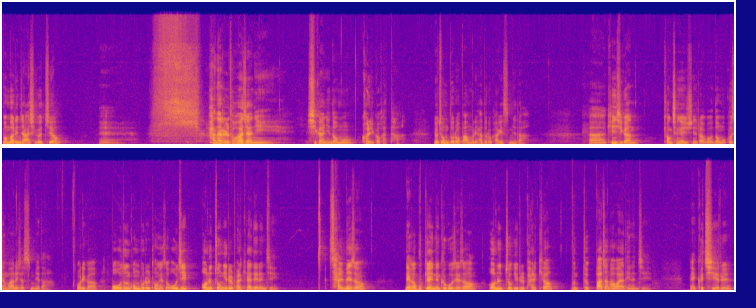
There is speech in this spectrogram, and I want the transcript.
뭔 말인지 아시겠지요? 예. 하나를 더하자니 시간이 너무 걸릴 것 같아. 이 정도로 마무리하도록 하겠습니다. 아, 긴 시간 경청해 주시느라고 너무 고생 많으셨습니다. 우리가 모든 공부를 통해서 오직 어느 쪽 일을 밝혀야 되는지 삶에서 내가 묶여 있는 그곳에서 어느 쪽 일을 밝혀 문득 빠져나와야 되는지 예, 그 지혜를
